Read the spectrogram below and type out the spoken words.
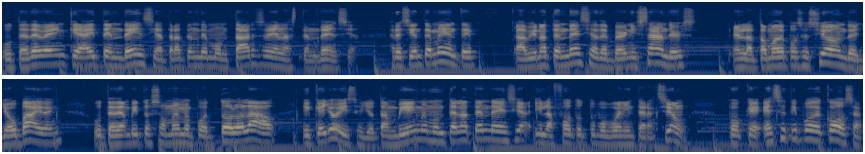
ustedes ven que hay tendencia, traten de montarse en las tendencias. Recientemente había una tendencia de Bernie Sanders en la toma de posesión de Joe Biden. Ustedes han visto esos memes por todos lados. ¿Y qué yo hice? Yo también me monté en la tendencia y la foto tuvo buena interacción. Porque ese tipo de cosas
